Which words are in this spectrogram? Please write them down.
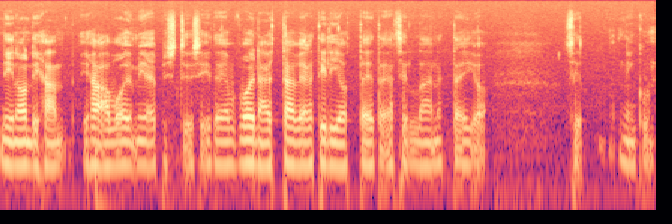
niin on ihan, ihan avoimia ja pystyy siitä. Ja voi näyttää vielä tiliotteita ja sillä että ei ole... Si, niin kuin,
